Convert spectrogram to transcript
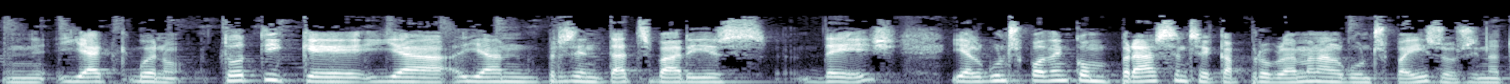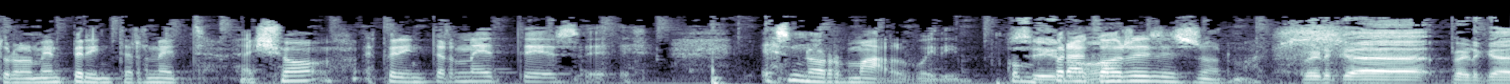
Hi ha, bueno, tot i que hi, ha, hi han presentats varis d'ells i alguns poden comprar sense cap problema en alguns països i naturalment per internet. Això per internet és, és normal, vull dir, comprar no? coses és normal. Perquè, perquè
